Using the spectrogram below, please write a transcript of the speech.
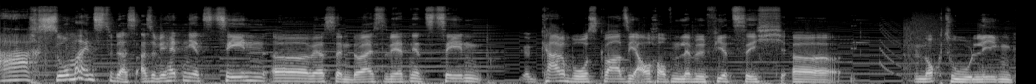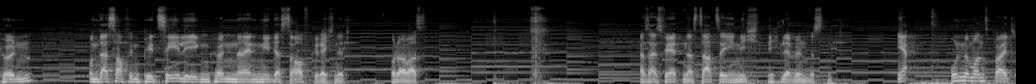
Ach, so meinst du das? Also wir hätten jetzt 10, äh, wer ist denn? Du weißt, wir hätten jetzt 10 Carbos quasi auch auf ein Level 40, äh, Noctu legen können und das auf den PC legen können, dann hätten das draufgerechnet. Oder was? Das heißt, wir hätten das tatsächlich nicht, nicht leveln müssten. Ja, und Mon Sprite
